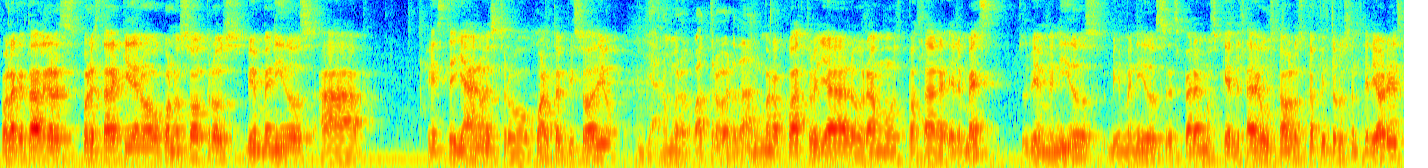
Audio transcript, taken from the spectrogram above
Hola, ¿qué tal? Gracias por estar aquí de nuevo con nosotros. Bienvenidos a este ya nuestro cuarto episodio. Ya número 4, ¿verdad? Número 4 ya logramos pasar el mes. Entonces, bienvenidos, bienvenidos. Esperemos que les haya gustado los capítulos anteriores.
